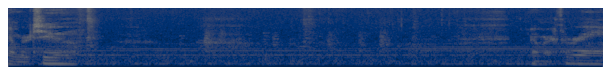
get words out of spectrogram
Number two. Number three.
